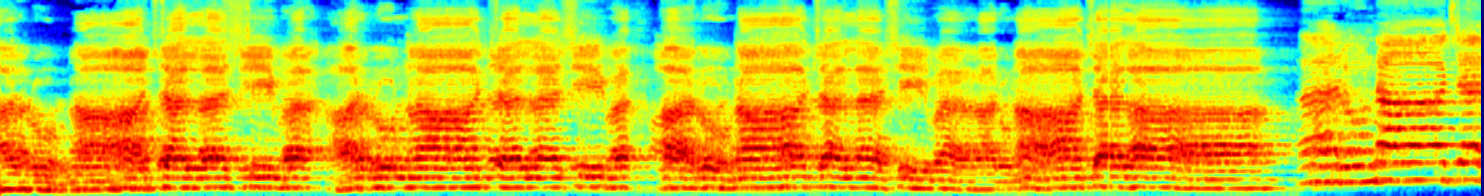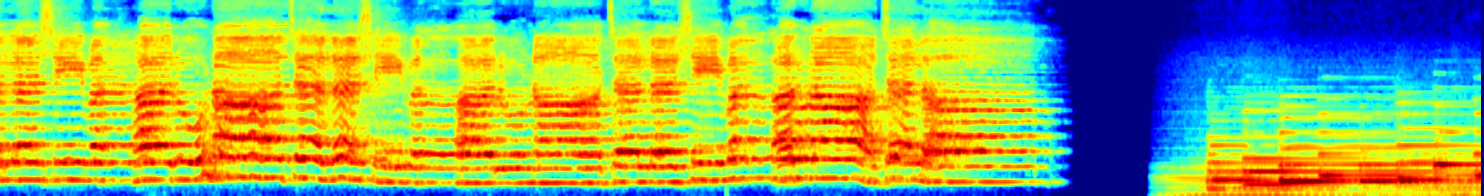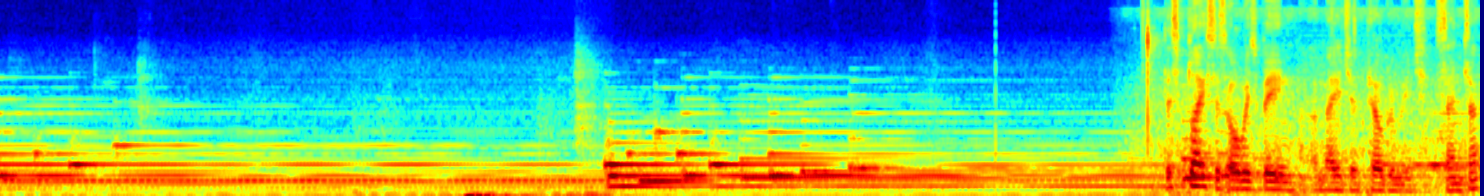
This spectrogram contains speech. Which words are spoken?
Arunachal Shiv Arunachal Shiv Arunachal Shiv Arunachala place has always been a major pilgrimage centre.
